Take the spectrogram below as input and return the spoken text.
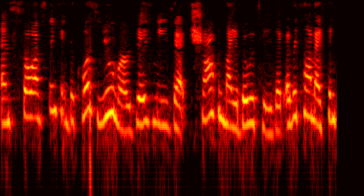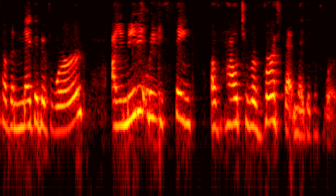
And so I was thinking because humor gave me that sharpened my ability that every time I think of a negative word, I immediately think of how to reverse that negative word.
